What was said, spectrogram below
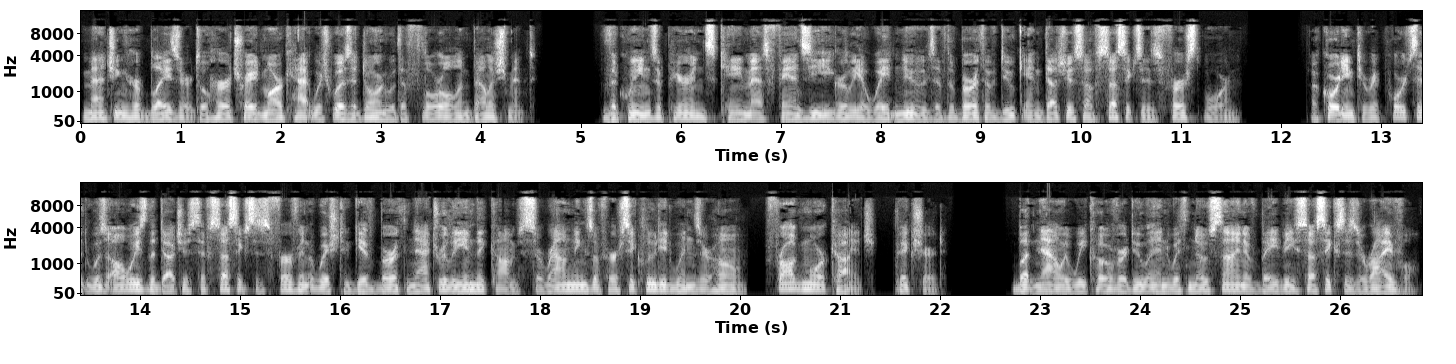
matching her blazer to her trademark hat which was adorned with a floral embellishment. The Queen's appearance came as fans eagerly await news of the birth of Duke and Duchess of Sussex's firstborn. According to reports it was always the Duchess of Sussex's fervent wish to give birth naturally in the calm surroundings of her secluded Windsor home, Frogmore Cottage, pictured. But now a week overdue and with no sign of baby Sussex's arrival,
